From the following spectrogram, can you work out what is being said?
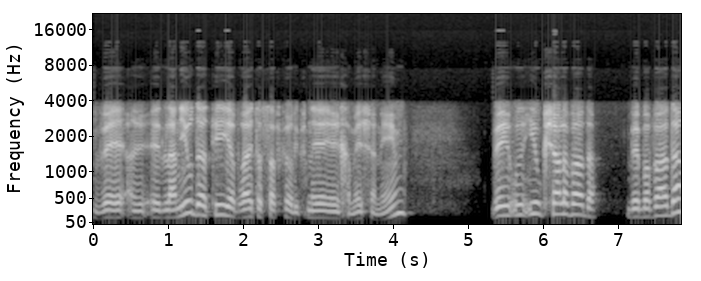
ולעניות דעתי היא עברה את הסף כבר לפני חמש שנים, והיא הוגשה לוועדה. ובוועדה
